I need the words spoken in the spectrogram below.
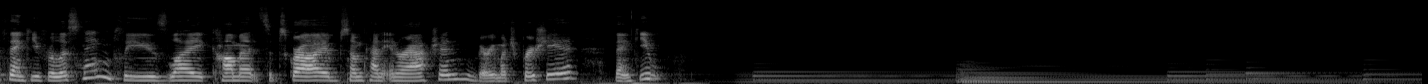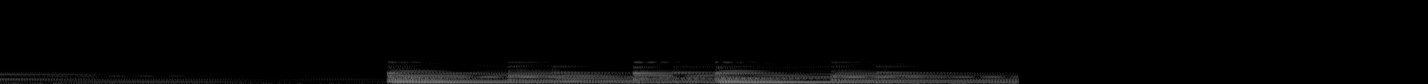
Thank you for listening. Please like, comment, subscribe, some kind of interaction. Very much appreciated. Thank you.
